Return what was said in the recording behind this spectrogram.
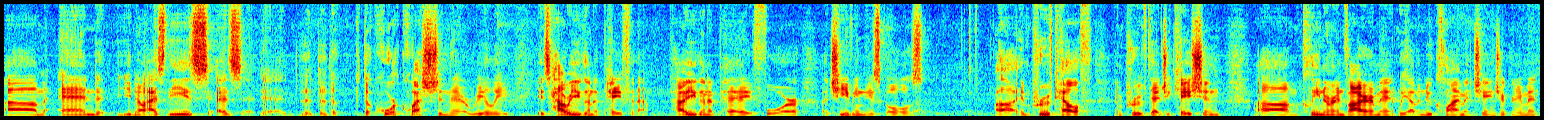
Um, and you know, as these, as uh, the, the, the, core question there really is how are you going to pay for them? How are you going to pay for achieving these goals uh, improved health, improved education, um, cleaner environment. We have a new climate change agreement.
